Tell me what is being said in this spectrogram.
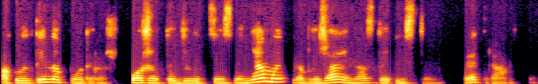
а колективна подорож. Кожен, хто ділиться знаннями, наближає нас до істини. Фред Рамстел.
